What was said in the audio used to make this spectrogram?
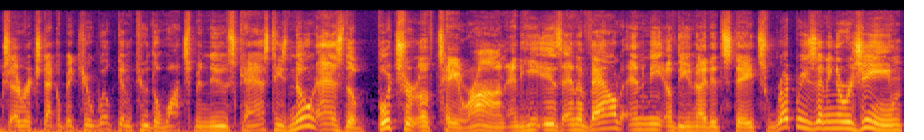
Folks, Erick Stakelbeck here. Welcome to the Watchman Newscast. He's known as the Butcher of Tehran, and he is an avowed enemy of the United States, representing a regime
